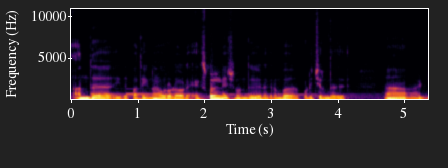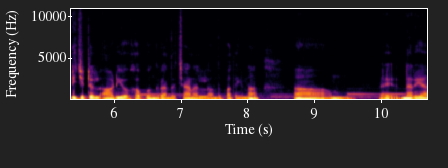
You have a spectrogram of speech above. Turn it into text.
அந்த இது பார்த்திங்கன்னா அவரோட எக்ஸ்பிளனேஷன் வந்து எனக்கு ரொம்ப பிடிச்சிருந்தது டிஜிட்டல் ஆடியோ ஹப்புங்கிற அந்த சேனலில் வந்து பார்த்திங்கன்னா நிறையா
